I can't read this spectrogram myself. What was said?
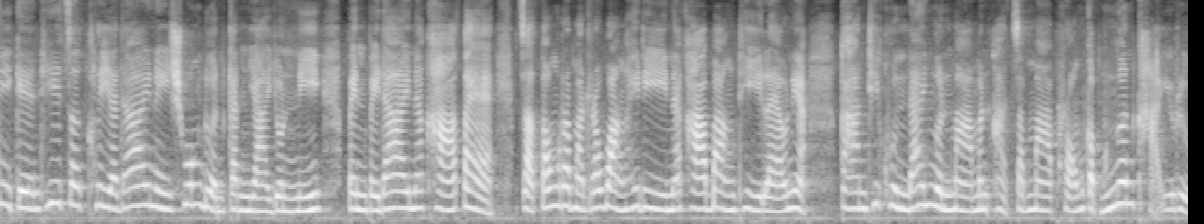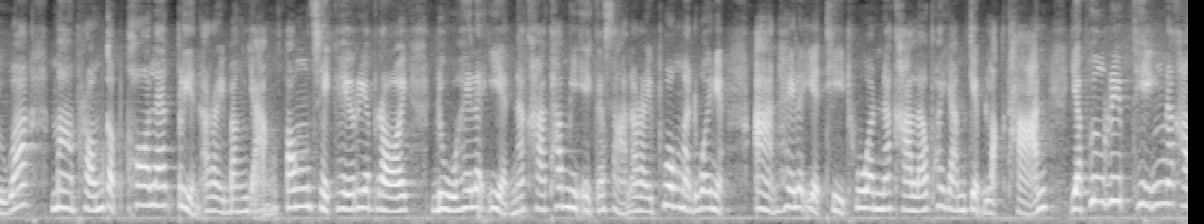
มีเกณฑ์ที่จะเคลียร์ได้ในช่วงเดือนกันยายนนี้เป็นไปได้นะคะ แต่จะต้องระมัดระวังให้ดีนะคะ บางทีแล้วเนี่ยการที่คุณได้เงินมามันอาจจะมาพร้อมกับเงื่อนไขหรือว่ามาพร้อมกับข้อแลกเปลี่ยนอะไรบางอย่างต้องเช็คให้เรียบร้อย ดูให้ละเอียดนะคะ ถ้ามีเอกสารอะไรพ่วงมาด้วยเนี่ยอ่านให้ละเอียดถี่ถ้วนนะคะ แล้วพยายามเก็บหลักฐาน อย่าเพิ่งรีบทิ้งนะคะ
